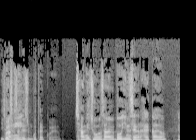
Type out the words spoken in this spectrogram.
이걸 장이- 찾아내지 못할 거예요. 장이 좋은 사람이 뭐 인생을 알까요?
